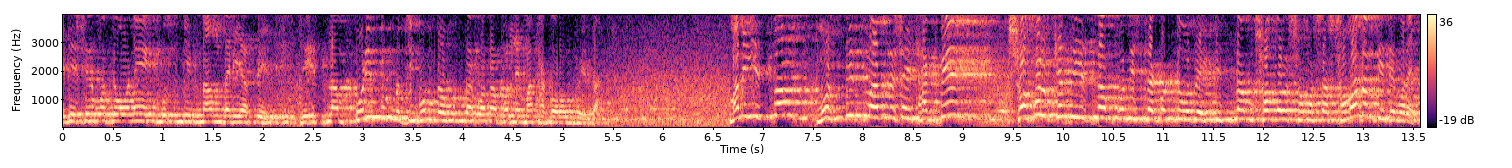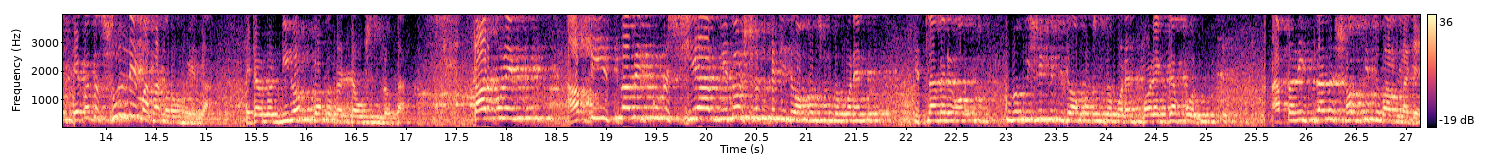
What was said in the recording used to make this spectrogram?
এদেশের মধ্যে অনেক মুসলিম নামদারি আছে যে ইসলাম পরিপূর্ণ জীবন ব্যবস্থার কথা বললে মাথা গরম হয়ে যায়। মানে ইসলাম মসজিদ মাদ্রাসায় থাকবে, সকল ক্ষেত্রে ইসলাম প্রতিষ্ঠা করতে হবে, ইসলাম সকল সমস্যার সমাধান দিতে পারে একথা শুনলেই মাথা গরম হয়ে যায়। এটা হলো নিরবগত একটা অশ্লীলতা। তারপরে আপনি ইসলামের কোনো শিয়ার নিদর্শনকে যদি অপছন্দ করেন, ইসলামের কোনো বিষয়কে যদি অপছন্দ করেন ফর এক্সাম্পল আপনার ইসলামের সব কিছু ভালো লাগে,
